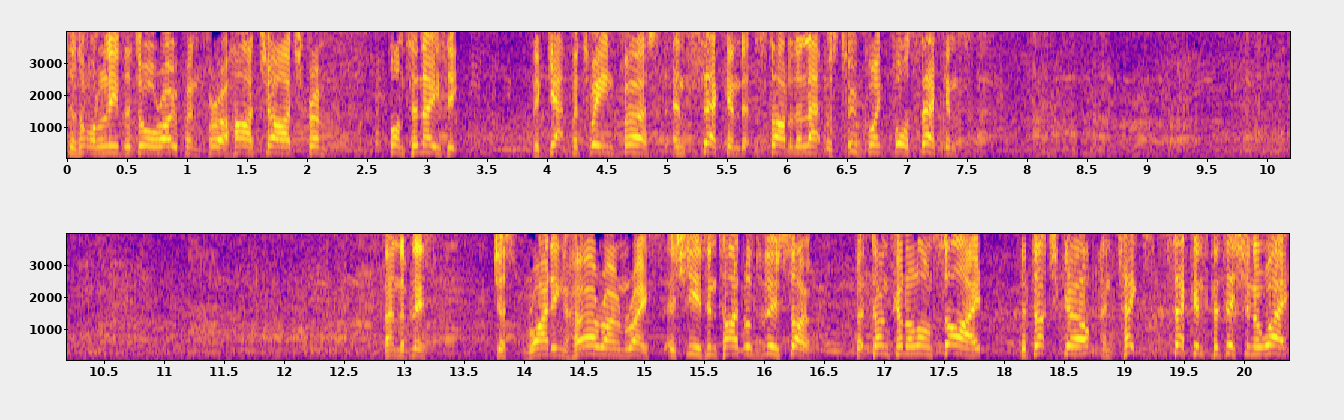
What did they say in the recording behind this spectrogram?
Doesn't want to leave the door open for a hard charge from Fontanesi. The gap between first and second at the start of the lap was 2.4 seconds. Van der Vlist just riding her own race as she is entitled to do so. But Duncan alongside the Dutch girl and takes second position away.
